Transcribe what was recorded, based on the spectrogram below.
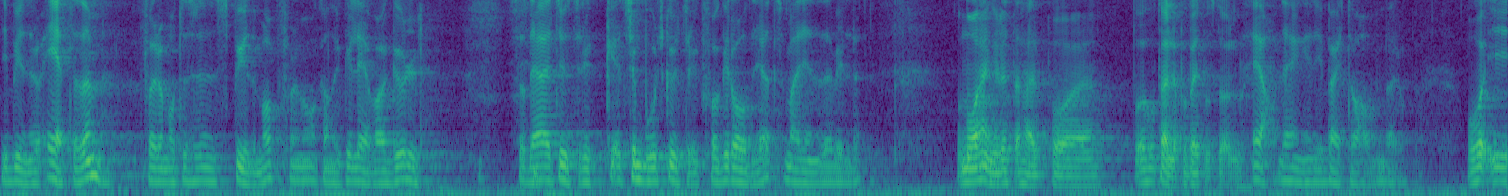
de begynner å ete dem for å måtte spy dem opp, for man kan jo ikke leve av gull. Så det er et, uttrykk, et symbolsk uttrykk for grådighet som er inne i det bildet. Og nå henger dette her på, eh, på hotellet på Beitostølen. Ja, det henger i Beitehallen der oppe. Og i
